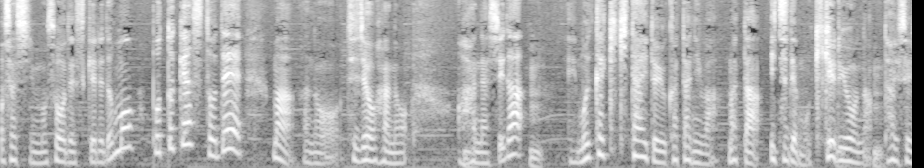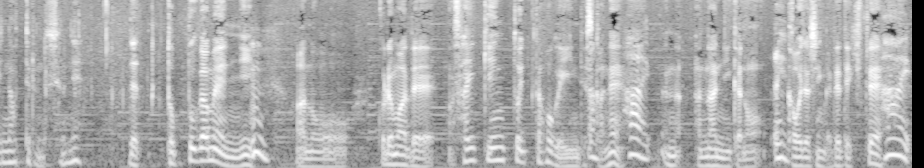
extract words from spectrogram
お写真もそうですけれども、ポッドキャストで、まあ、あの地上波のお話が、うん、えもう一回聞きたいという方にはまたいつでも聞けるような体制になってるんですよね。でトップ画面に、うん、あのこれまで最近といった方がいいんですかね、はい、何人かの顔写真が出てきて、はい、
